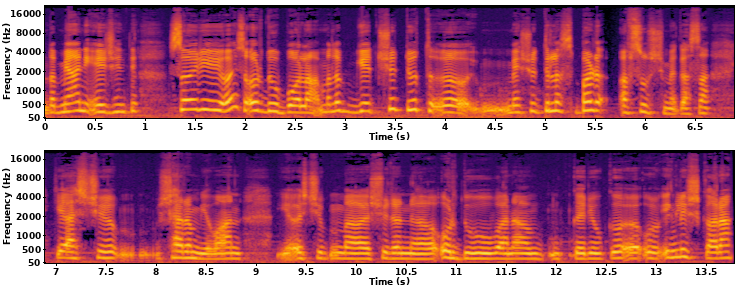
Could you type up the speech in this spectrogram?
مطلب میٛانہِ ایجہِ ہِنٛدۍ تہِ سٲری ٲسۍ اُردو بولان۔ مطلب ییٚتہِ چھُ تیُتھ مےٚ چھُ دِلَس بَڑٕ اَفسوٗس چھُ مےٚ گژھان کہِ اَسہِ چھِ شرم یِوان أسۍ چھِ شُرٮ۪ن اُردو وَنان کٔرِو اِنٛگلِش کَران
